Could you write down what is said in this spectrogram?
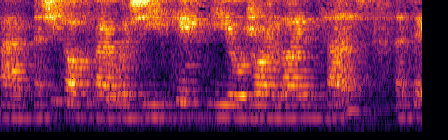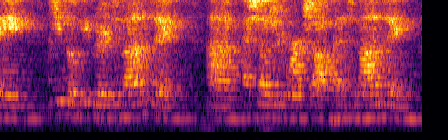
Um, and she talked about when she became CEO, drawing a line in the sand and saying, even though people are demanding um, a sheltered workshop and demanding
